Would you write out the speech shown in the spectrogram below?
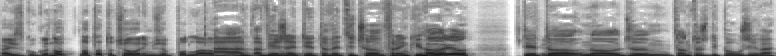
aj z Google. No, no toto čo hovorím, že podľa... A, a vieš aj tieto veci, čo Franky hovoril? Tieto, no, čo, tomto vždy používa.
